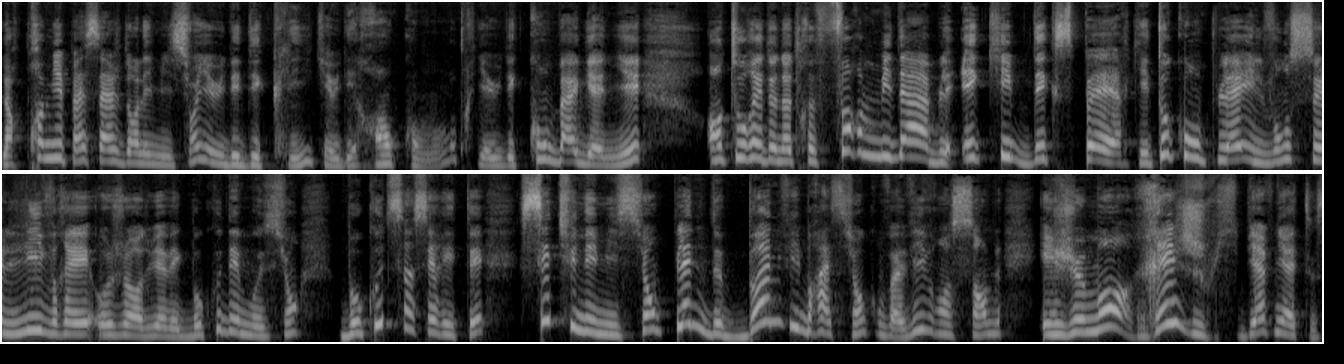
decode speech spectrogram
leur premier passage dans l'émission. Il y a eu des déclics, il y a eu des rencontres, il y a eu des combats gagnés. Entourés de notre formidable équipe d'experts qui est au complet, ils vont se livrer aujourd'hui avec beaucoup d'émotion, beaucoup de sincérité. C'est une émission pleine de bonnes vibrations qu'on va vivre ensemble et je m'en réjouis. Bienvenue à tous.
